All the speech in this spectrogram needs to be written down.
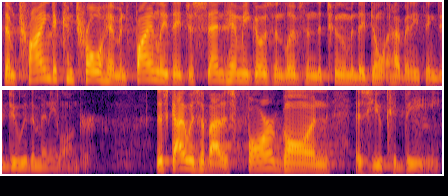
them trying to control him, and finally they just send him, he goes and lives in the tomb, and they don't have anything to do with him any longer. This guy was about as far gone as you could be.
